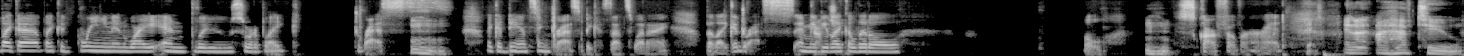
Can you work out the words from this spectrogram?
like a like a green and white and blue sort of like dress. Mhm. Like a dancing dress because that's what I but like a dress and maybe like a Gotcha. little little Mhm. scarf over her head. Yes. And I, I have to,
